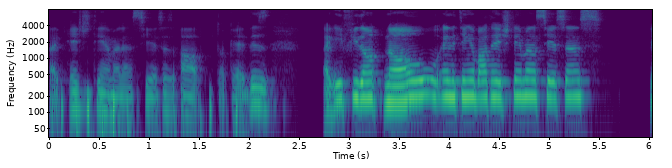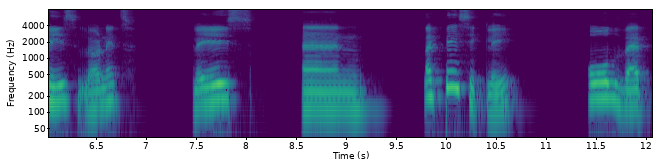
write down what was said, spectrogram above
like HTML and CSS output. Okay, this is like if you don't know anything about HTML, CSS, please learn it, please. And like basically all web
